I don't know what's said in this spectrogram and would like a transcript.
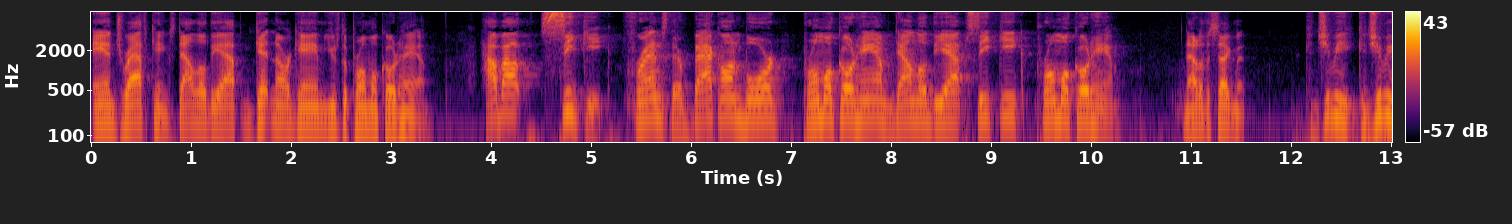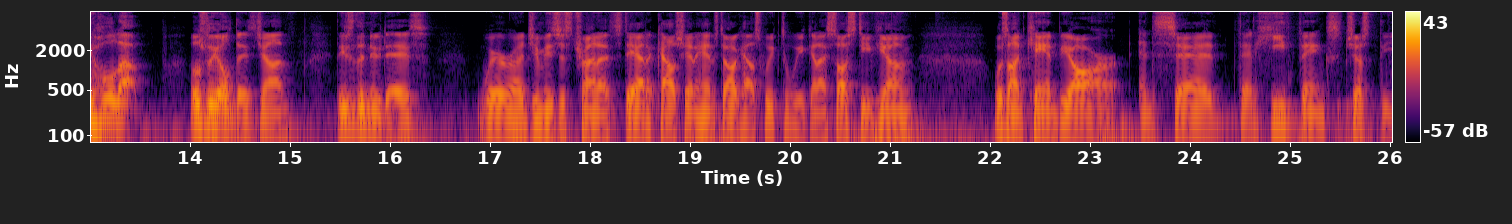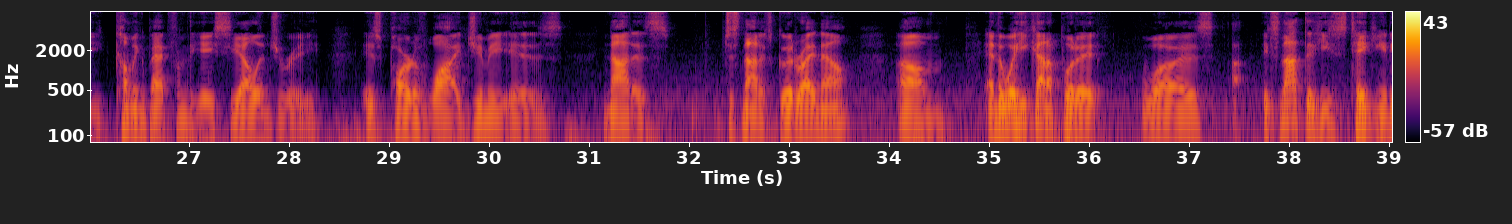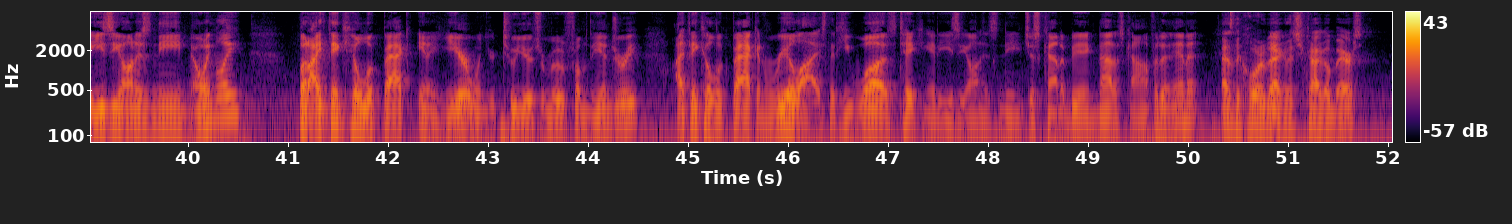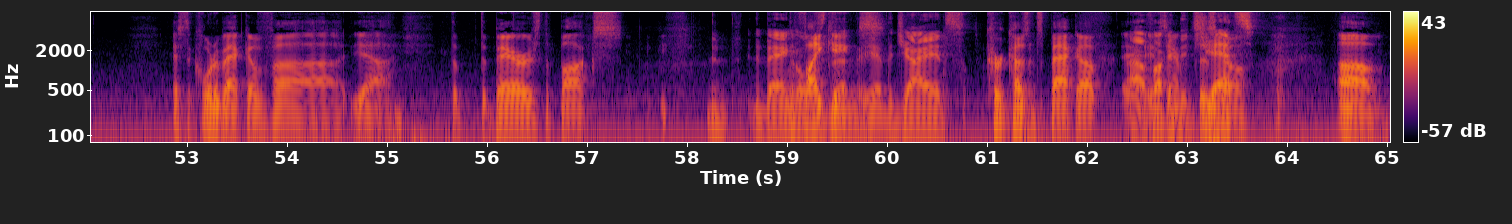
And DraftKings. Download the app, get in our game, use the promo code HAM. How about SeatGeek? Friends, they're back on board. Promo code HAM. Download the app, SeatGeek, promo code HAM. Now to the segment. Can Jimmy can Jimmy hold up? Those were the old days, John. These are the new days where uh, Jimmy's just trying to stay out of Kyle Shanahan's doghouse week to week. And I saw Steve Young was on KNBR and said that he thinks just the coming back from the ACL injury is part of why Jimmy is not as just not as good right now. Um, and the way he kind of put it was, uh, it's not that he's taking it easy on his knee knowingly, but I think he'll look back in a year when you're two years removed from the injury I think he'll look back and realize that he was taking it easy on his knee, just kind of being not as confident in it. As the quarterback and, of the Chicago Bears? As the quarterback of uh, yeah, the the Bears, the Bucks, the the Bengals, the Vikings, the, yeah, the Giants, Kirk Cousins backup, uh, fucking the Jets. Um,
